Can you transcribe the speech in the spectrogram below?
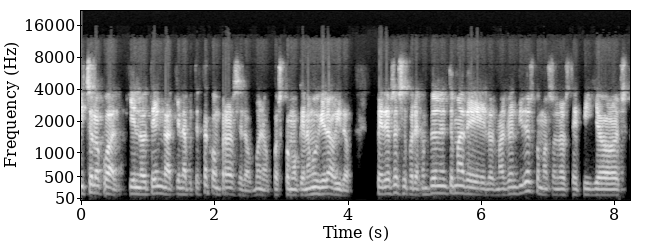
Dicho lo cual, quien lo tenga, quien le apetezca comprárselo, bueno, pues como que no me hubiera oído. Pero eso sí, por ejemplo, en el tema de los más vendidos, como son los cepillos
